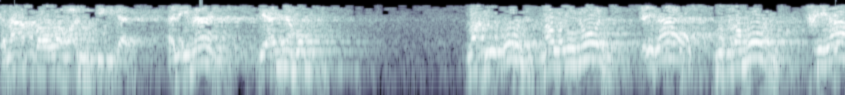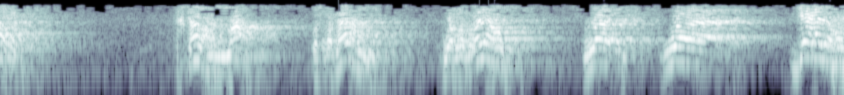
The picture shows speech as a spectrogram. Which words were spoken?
كما أخبر الله عنهم في كتابه الإيمان بأنهم مخلوقون موجودون عباد. مكرمون خيار. اختارهم الله واصطفاهم وفضلهم و وجعلهم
